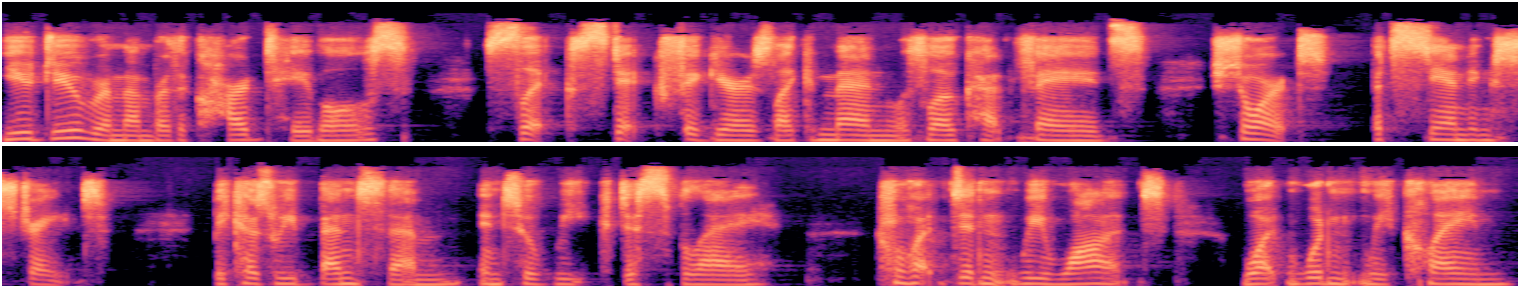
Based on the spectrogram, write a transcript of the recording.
you do remember the card tables, slick stick figures like men with low cut mm. fades, short but standing straight because we bent them into weak display. What didn't we want? What wouldn't we claim?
